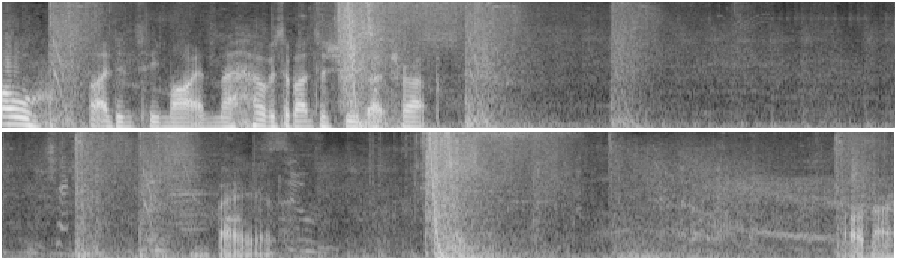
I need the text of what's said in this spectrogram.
Oh, I didn't see Martin there. I was about to shoot that trap. Bad. Oh no.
